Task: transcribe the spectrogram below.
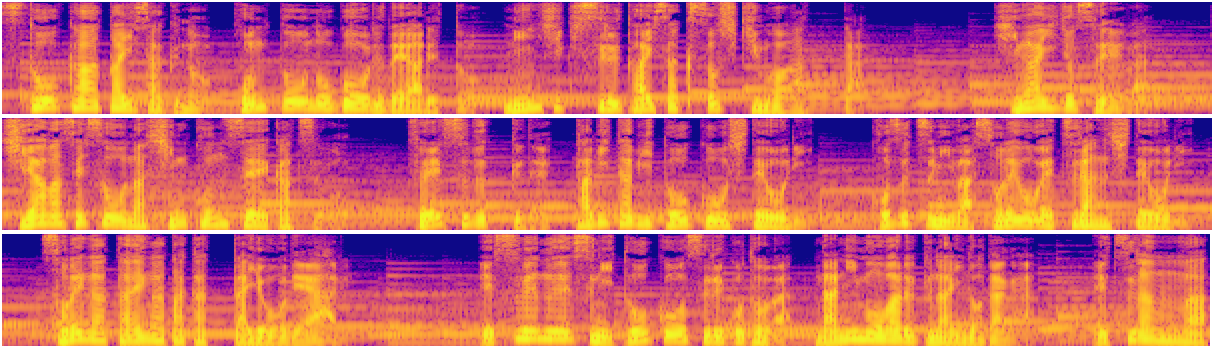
ストーカー対策の本当のゴールであると認識する対策組織もあった。被害女性は幸せそうな新婚生活を Facebook でたびたび投稿しており小包はそれを閲覧しておりそれが耐え難かったようである。SNS に投稿することは何も悪くないのだが閲覧は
